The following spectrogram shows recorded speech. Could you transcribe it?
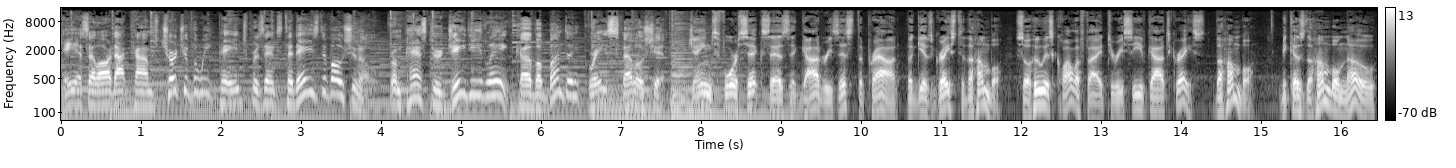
KSLR.com's Church of the Week page presents today's devotional from Pastor J.D. Link of Abundant Grace Fellowship. James 4 6 says that God resists the proud, but gives grace to the humble. So who is qualified to receive God's grace? The humble. Because the humble know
